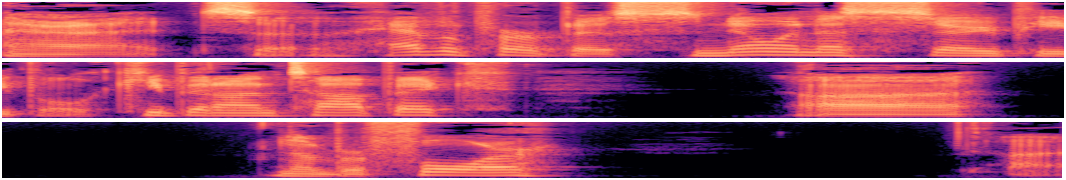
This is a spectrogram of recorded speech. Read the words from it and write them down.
All right. So have a purpose, no unnecessary people. Keep it on topic. Uh number 4, uh,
